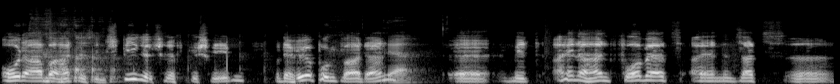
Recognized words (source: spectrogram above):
Oder aber hat es in Spiegelschrift geschrieben. Und der Höhepunkt war dann, ja. äh, mit einer Hand vorwärts einen Satz äh,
